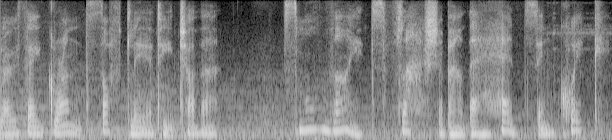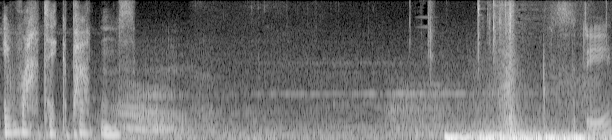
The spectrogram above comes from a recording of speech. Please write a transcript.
Rothe grunt softly at each other. Small lights flash about their heads in quick, erratic patterns. City.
